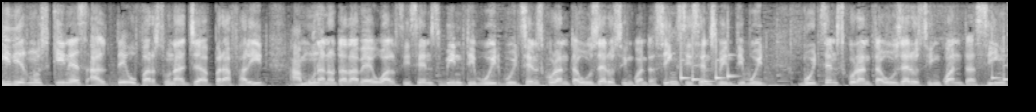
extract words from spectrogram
i dir-nos quin és el teu personatge preferit amb una nota de veu al 628 841 055, 628 841 055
